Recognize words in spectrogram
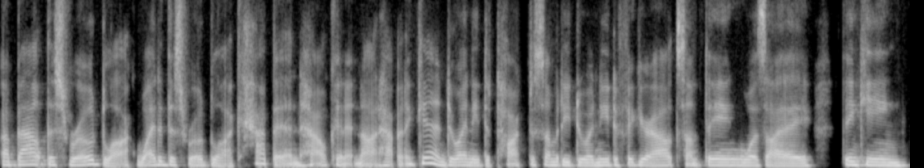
about this roadblock? Why did this roadblock happen? How can it not happen again? Do i need to talk to somebody? Do i need to figure out something? Was i thinking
